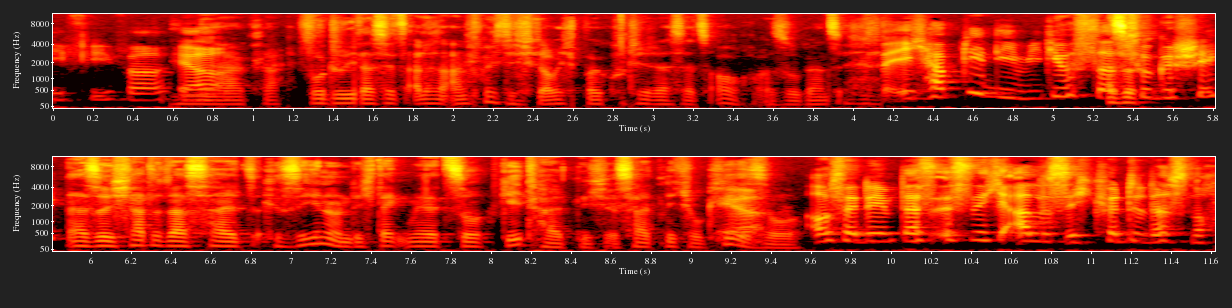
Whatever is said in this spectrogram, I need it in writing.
Die FIFA, Ja. ja. klar. Wo du das jetzt alles ansprichst, ich glaube, ich boykottiere das jetzt auch. Also ganz ehrlich. Ich habe dir die Videos dazu Also- geschickt. Also ich hatte das halt gesehen und ich denke mir jetzt so, geht halt nicht, ist halt nicht okay Ja. so. Außerdem, das ist nicht alles. Ich könnte das noch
